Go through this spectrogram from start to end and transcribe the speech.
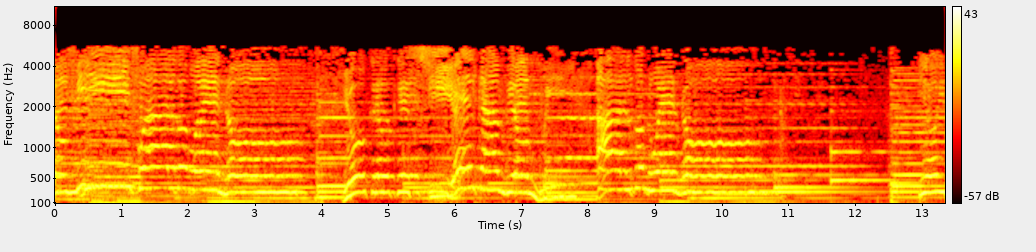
En fue algo bueno? Yo creo que sí, el cambio en mí, algo bueno. Y hoy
